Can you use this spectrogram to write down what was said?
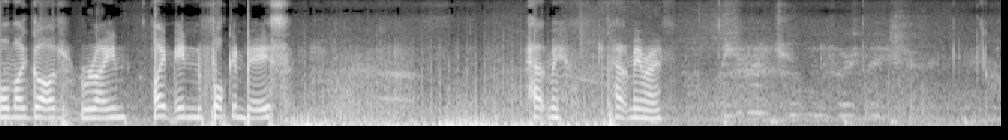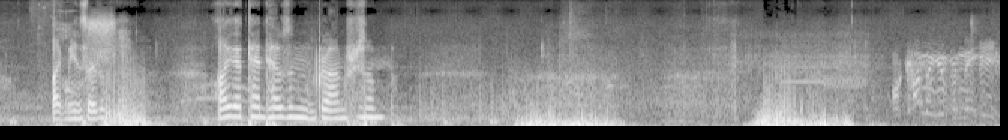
Oh my god, Ryan, I'm in the fucking base. Help me. Help me, Ryan. I'm inside I got 10,000 grand for some. We're coming in from the east.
